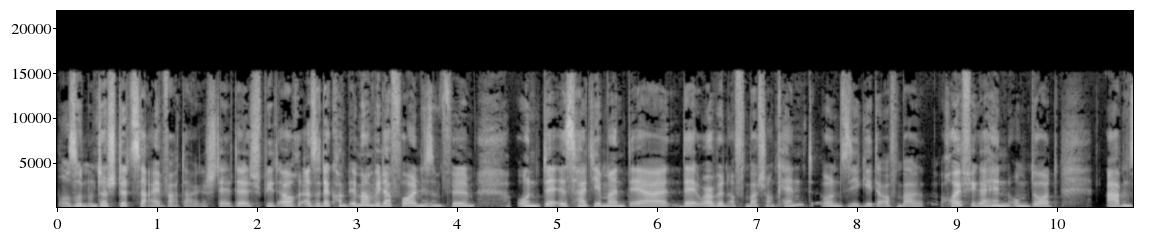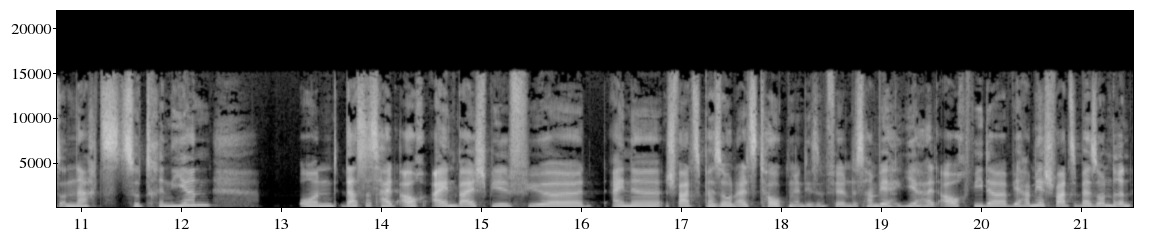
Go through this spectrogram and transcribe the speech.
so ein Unterstützer einfach dargestellt. Der spielt auch, also der kommt immer wieder vor in diesem Film und der ist halt jemand, der, der Robin offenbar schon kennt und sie geht da offenbar häufiger hin, um dort abends und nachts zu trainieren. Und das ist halt auch ein Beispiel für eine schwarze Person als Token in diesem Film. Das haben wir hier halt auch wieder. Wir haben hier schwarze Personen drin,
